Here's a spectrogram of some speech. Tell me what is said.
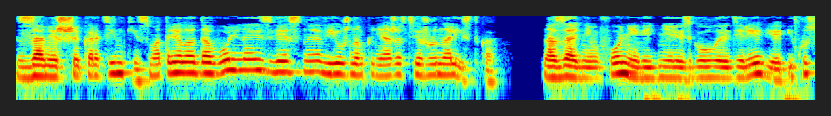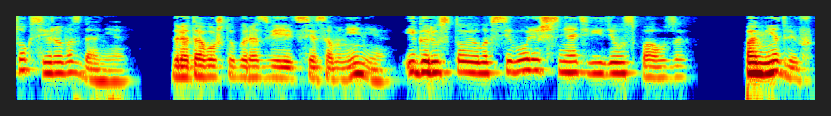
С замершей картинки смотрела довольно известная в Южном княжестве журналистка. На заднем фоне виднелись голые деревья и кусок серого здания. Для того, чтобы развеять все сомнения, Игорю стоило всего лишь снять видео с паузы. Помедлив,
